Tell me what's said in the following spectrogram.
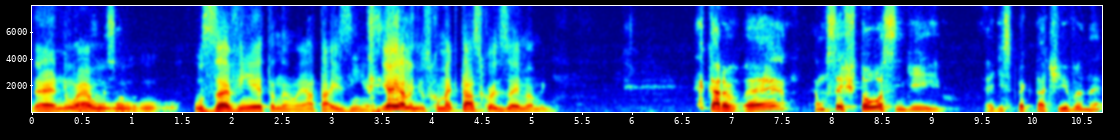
é, não é, é o, o, o, Zé Vinheta, não, é a Taizinha. E aí, Alanils, como é que tá as coisas aí, meu amigo? É, cara, é, é um sextou assim de, é de expectativa, né?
